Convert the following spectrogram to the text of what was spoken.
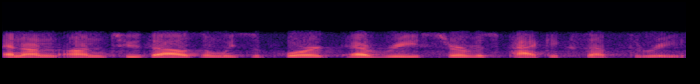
And on, on 2000, we support every service pack except 3.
